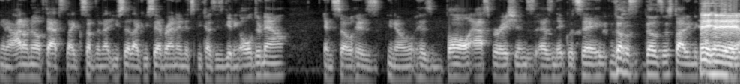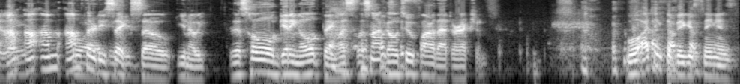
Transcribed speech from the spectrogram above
you know, I don't know if that's like something that you said, like you said, Brandon. It's because he's getting older now, and so his you know his ball aspirations, as Nick would say, those those are starting to. Hey, hey, fade hey, I'm. I'm I'm Or 36, he- so you know this whole getting old thing. Let's let's not go too far that direction. well, I think the biggest thing is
